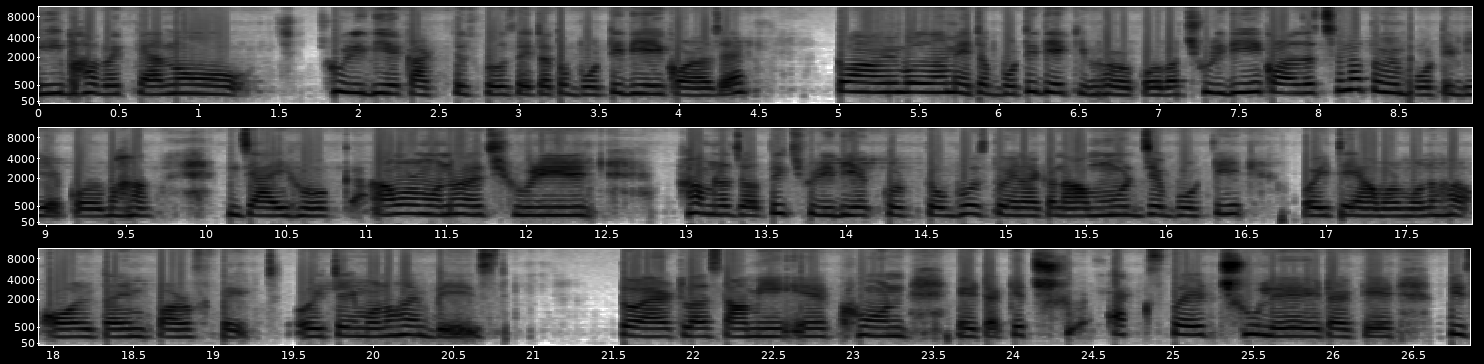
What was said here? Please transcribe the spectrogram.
এইভাবে কেন ছুরি দিয়ে কাটতেছিস এটা তো বটি দিয়েই করা যায়। তো আমি বললাম, এটা বটি দিয়ে কীভাবে করবা? ছুরি দিয়েই করা যাচ্ছে না, তুমি বটি দিয়ে করবা? যাই হোক, আমার মনে হয় ছুরির, আমরা যতই ছুরি দিয়ে করতে অভ্যস্ত হই না কেন, আম্মুর যে বটি, ওইটাই আমার মনে হয় অল টাইম পারফেক্ট ওইটাই মনে হয় বেস্ট তো অ্যাট লাস্ট আমি এখন এটাকে এক সাইড ছুলে এটাকে পিস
